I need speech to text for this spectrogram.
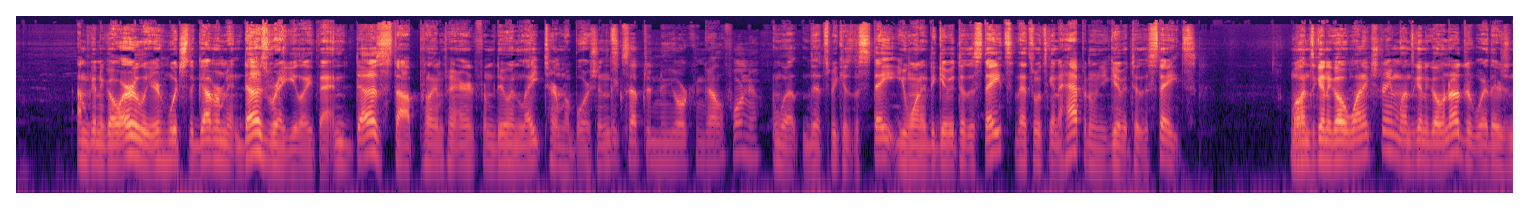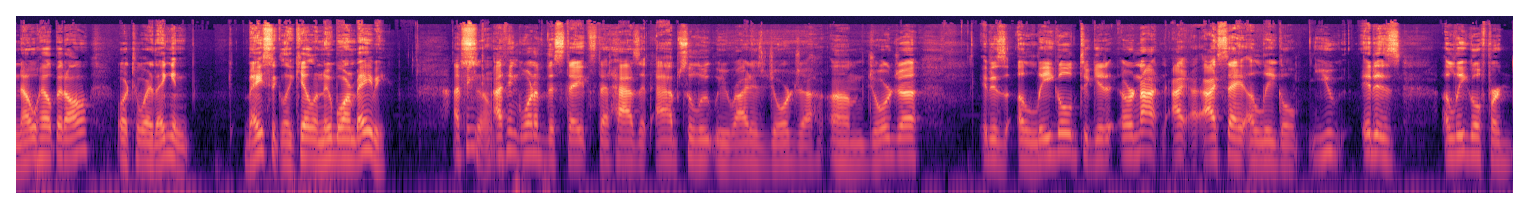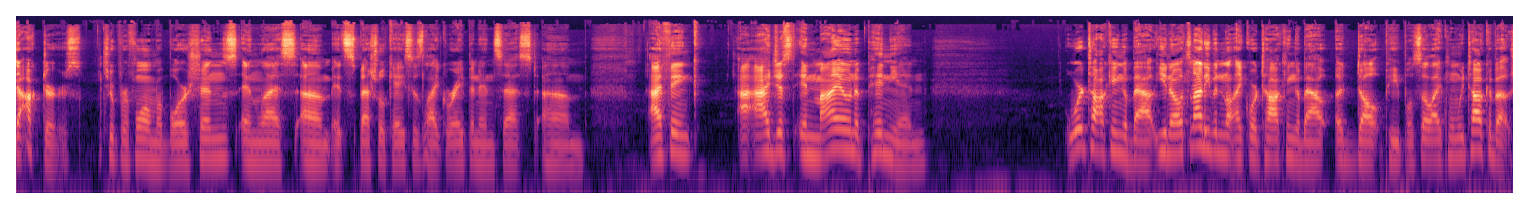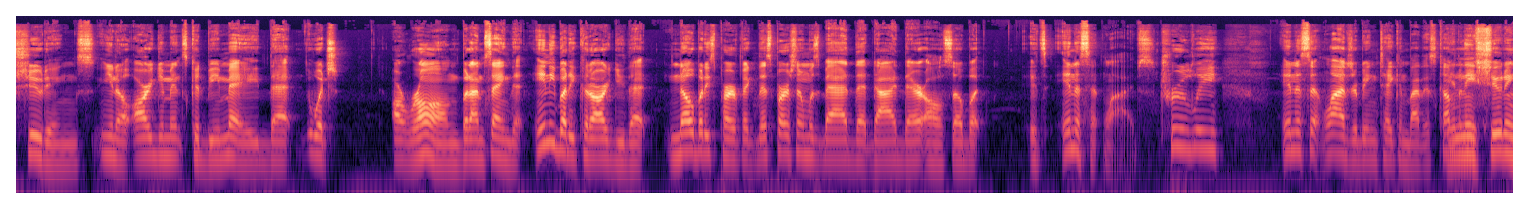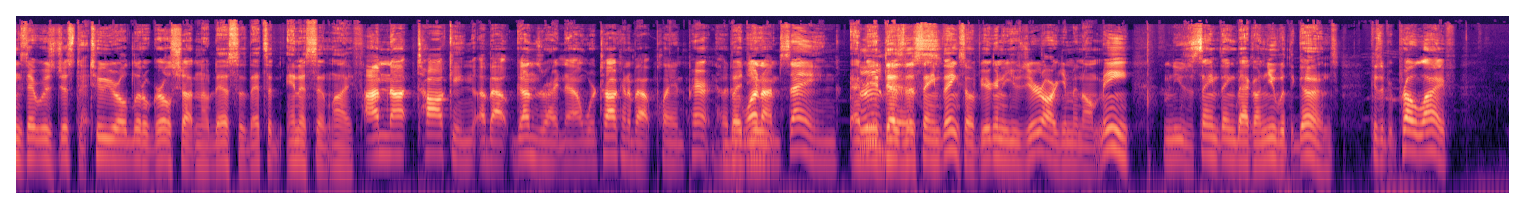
I'm gonna go earlier, which the government does regulate that and does stop Planned Parenthood from doing late term abortions. Except in New York and California. Well, that's because the state you wanted to give it to the states. That's what's gonna happen when you give it to the states. one's gonna go one extreme, one's gonna go another, where there's no help at all, or to where they can basically kill a newborn baby. I think So- I think one of the states that has it absolutely right is Georgia. Um, Georgia, it is illegal to get or not. I I say illegal. You it is illegal for doctors to perform abortions unless um, it's special cases like rape and incest. Um, I think I, I just, in my own opinion, we're talking about, you know, it's not even like we're talking about adult people. So, like, when we talk about shootings, you know, arguments could be made that, which are wrong, but I'm saying that anybody could argue that nobody's perfect. This person was bad that died there also, but it's innocent lives. Truly innocent lives are being taken by this company. In these shootings, there was just a two-year-old little girl shot in Odessa. That's an innocent life. I'm not talking about guns right now. We're talking about Planned Parenthood. But and what I'm saying, I mean, it does the same thing. So if you're going to use your argument on me, I'm going to use the same thing back on you with the guns. Because if you're pro-life,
